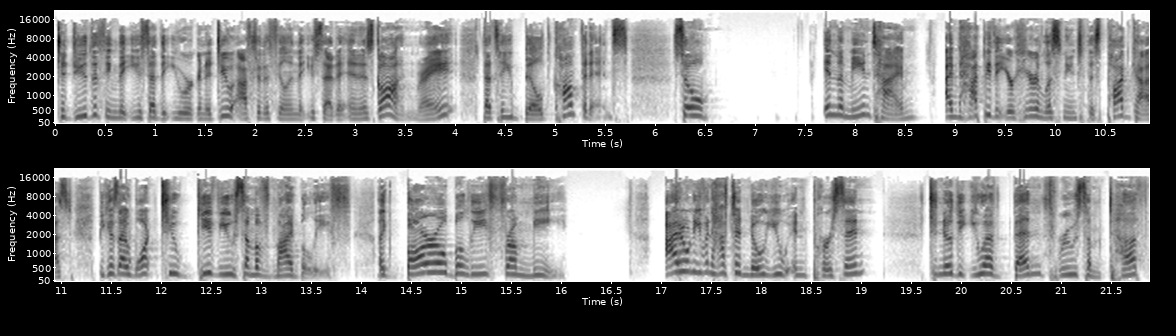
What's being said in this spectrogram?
to do the thing that you said that you were going to do after the feeling that you said it and is gone, right? That's how you build confidence. So in the meantime, I'm happy that you're here and listening to this podcast because I want to give you some of my belief, like borrow belief from me. I don't even have to know you in person to know that you have been through some tough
